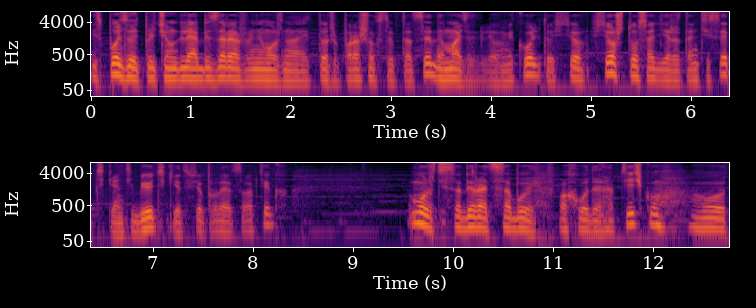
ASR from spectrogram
Использовать, причем для обеззараживания можно тот же порошок стрептоцида, мазь для левомиколь. То есть все, все, что содержит антисептики, антибиотики, это все продается в аптеках. Можете собирать с собой в походы аптечку. Вот.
